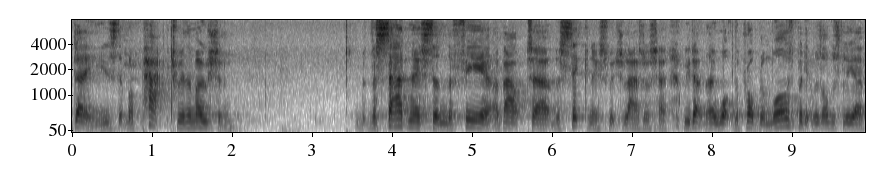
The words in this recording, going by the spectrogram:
days that were packed with emotion. The sadness and the fear about uh, the sickness which Lazarus had. We don't know what the problem was, but it was obviously a,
